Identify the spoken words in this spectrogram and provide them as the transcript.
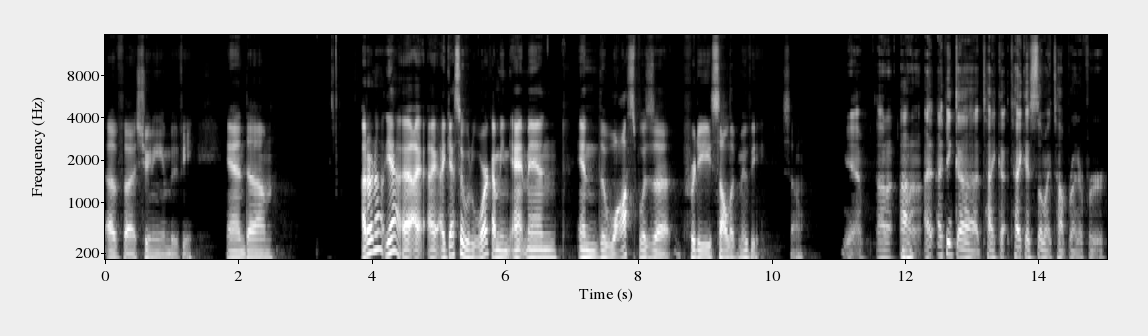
of uh, shooting a movie, and um, I don't know. Yeah, I, I, I guess it would work. I mean, Ant Man and the Wasp was a pretty solid movie, so. Yeah, I don't, I don't know. I, I think uh, Taika Taika is still my top runner for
